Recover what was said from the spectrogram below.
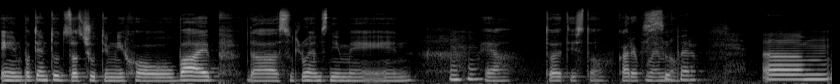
in potem tudi začutim njihov vibe, da sodelujem z njimi. In, uh -huh. ja, to je tisto, kar je pomembno. Super. Um,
